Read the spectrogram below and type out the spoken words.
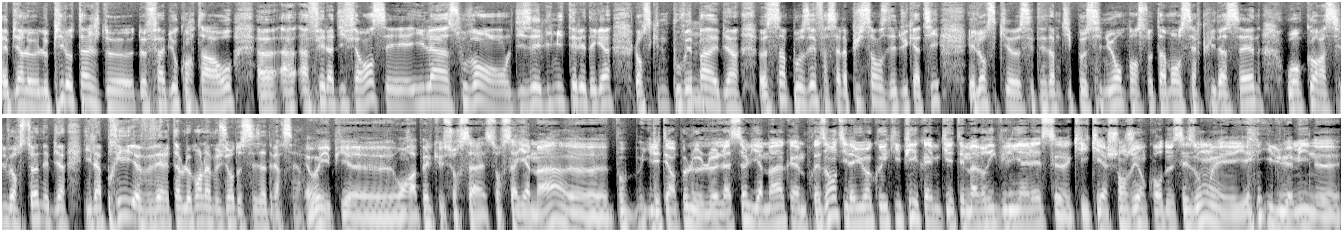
eh bien le, le pilotage de, de Fabio Quartararo euh, a, a fait la différence et il a souvent, on le disait, limité les dégâts lorsqu'il ne pouvait Mm. pas eh bien euh, s'imposer face à la puissance des Ducati et lorsque euh, c'était un petit peu sinueux, on pense notamment au circuit d'Assen ou encore à Silverstone, eh bien il a pris euh, véritablement la mesure de ses adversaires. Ah oui, et puis euh, on rappelle que sur sa sur sa Yamaha, euh, il était un peu le- le- la seule Yamaha quand même présente. Il a eu un coéquipier quand même qui était Maverick euh, qui, qui a changé en cours de saison et il lui a mis une,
